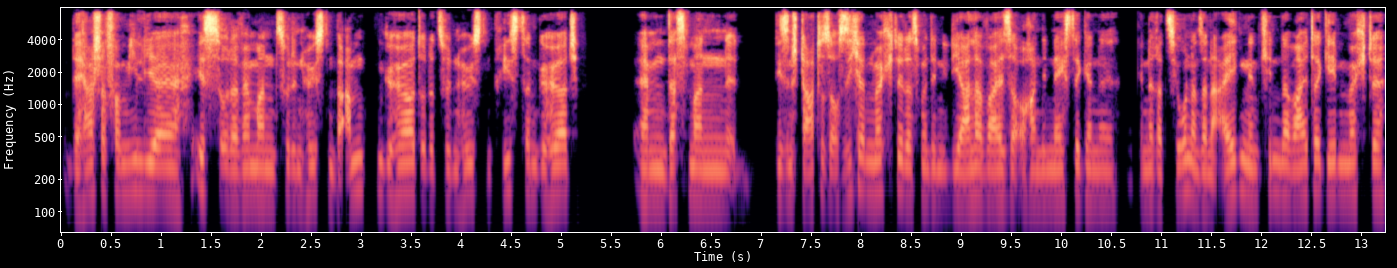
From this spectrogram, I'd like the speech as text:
der Herrscherfamilie ist oder wenn man zu den höchsten Beamten gehört oder zu den höchsten Priestern gehört, ähm, dass man diesen Status auch sichern möchte, dass man den idealerweise auch an die nächste Generation, an seine eigenen Kinder weitergeben möchte.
